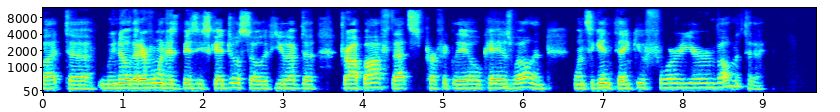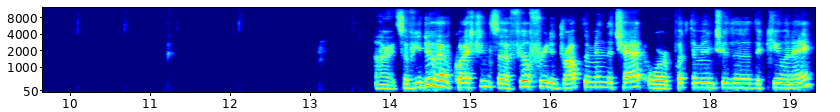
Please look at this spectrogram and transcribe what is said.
but uh, we know that everyone has busy schedules. So if you have to drop off, that's perfectly okay as well. And once again, thank you for your involvement today. All right, so if you do have questions, uh, feel free to drop them in the chat or put them into the, the Q&A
